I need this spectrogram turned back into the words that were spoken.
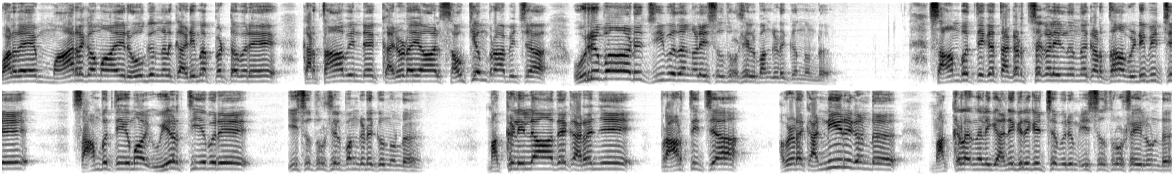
വളരെ മാരകമായ രോഗങ്ങൾക്ക് അടിമപ്പെട്ടവരെ കർത്താവിന്റെ കരുണയാൽ സൗഖ്യം പ്രാപിച്ച ഒരുപാട് ജീവിതങ്ങൾ ഈ ശുശ്രൂഷയിൽ പങ്കെടുക്കുന്നുണ്ട്. സാമ്പത്തിക തകർച്ചകളിൽ നിന്ന് കർത്താവ് വിടിവിച്ച് സാമ്പത്തികമായി ഉയർത്തിയവർ ഈ ശുശ്രൂഷയിൽ പങ്കെടുക്കുന്നുണ്ട്. മക്കളില്ലാതെ കരഞ്ഞ് പ്രാർത്ഥിച്ച അവരുടെ കണ്ണീര് കണ്ട് മക്കളെ നൽകി അനുഗ്രഹിച്ചവരും ഈ ശുശ്രൂഷയിലുണ്ട്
